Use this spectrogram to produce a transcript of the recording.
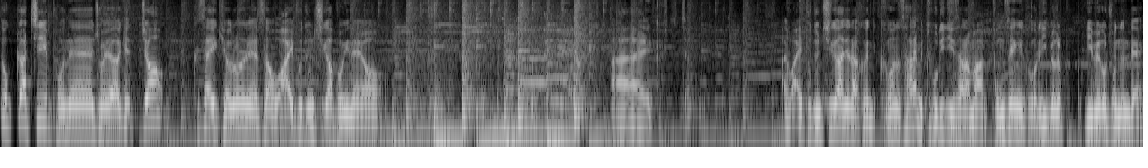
똑같이 보내줘야겠죠? 그 사이 결혼을 해서 와이프 눈치가 보이네요. 아이, 그 진짜. 아니, 와이프 눈치가 아니라 그건, 그거는 사람이 돌이지, 이 사람아. 동생이 그거를 200을, 200을 줬는데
